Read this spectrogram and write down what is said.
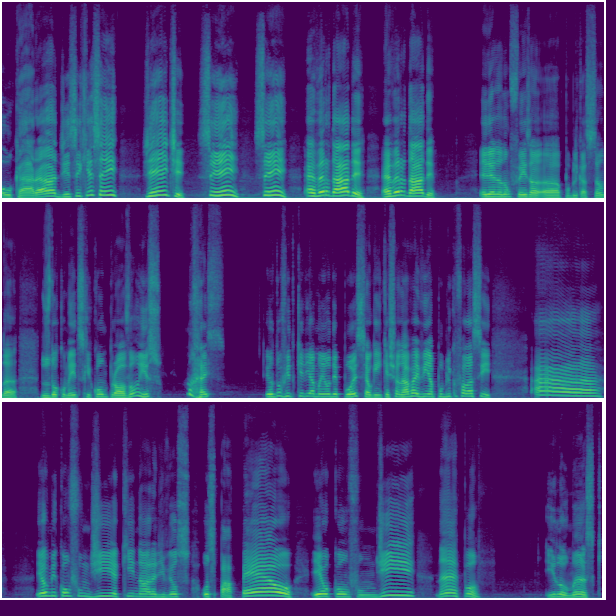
O cara disse que sim. Gente, sim, sim, é verdade, é verdade. Ele ainda não fez a, a publicação da, dos documentos que comprovam isso, mas eu duvido que ele amanhã ou depois, se alguém questionar, vai vir a público e falar assim: Ah, eu me confundi aqui na hora de ver os, os papel, eu confundi, né? Pô, Elon Musk,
